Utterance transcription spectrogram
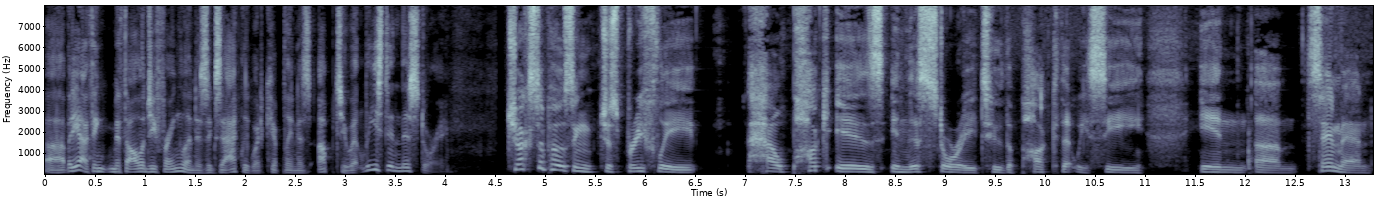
Uh, but yeah, I think mythology for England is exactly what Kipling is up to, at least in this story. Juxtaposing just briefly how Puck is in this story to the Puck that we see in um, Sandman.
